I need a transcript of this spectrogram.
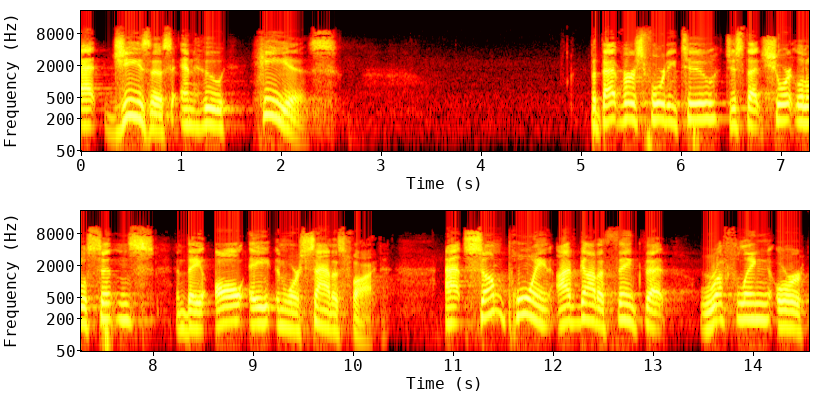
at Jesus and who he is. But that verse 42, just that short little sentence, and they all ate and were satisfied. At some point, I've got to think that ruffling or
